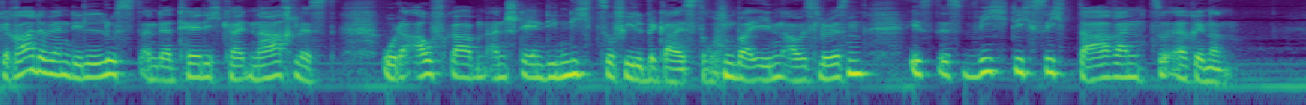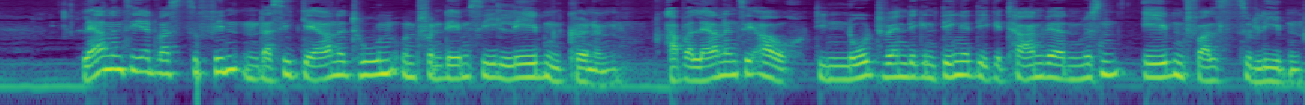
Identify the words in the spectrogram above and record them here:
Gerade wenn die Lust an der Tätigkeit nachlässt oder Aufgaben anstehen, die nicht so viel Begeisterung bei Ihnen auslösen, ist es wichtig, sich daran zu erinnern. Lernen Sie etwas zu finden, das Sie gerne tun und von dem Sie leben können. Aber lernen Sie auch, die notwendigen Dinge, die getan werden müssen, ebenfalls zu lieben,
